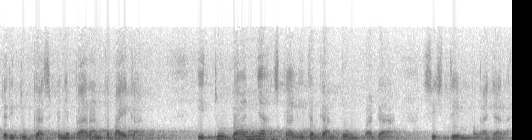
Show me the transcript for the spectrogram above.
dari tugas penyebaran kebaikan itu banyak sekali tergantung pada sistem pengajaran.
